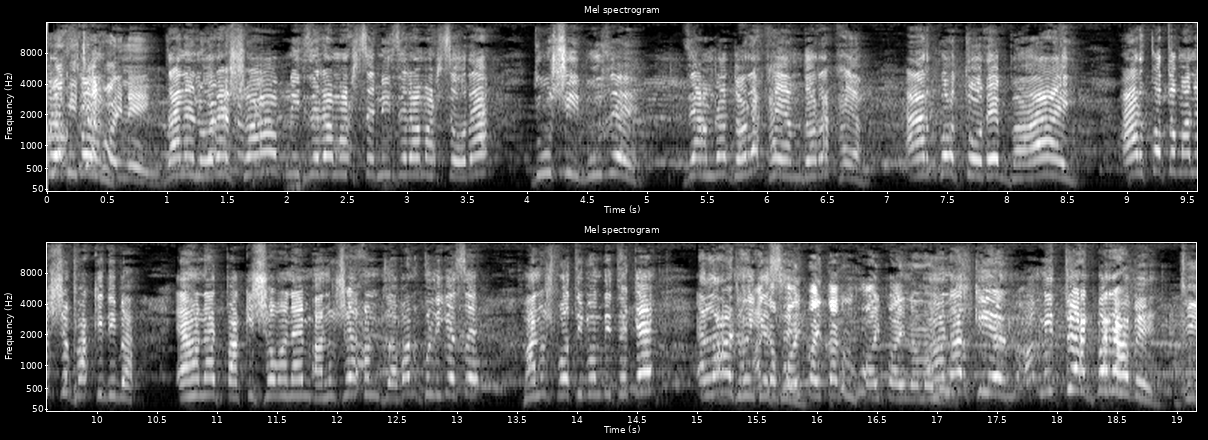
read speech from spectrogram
কোনো বিচার হয় নাই। জানেন ওরা সব নিজেরা মারছে নিজেরা মারছে। ওরা দোষী বুঝে? যে আমরা ধরা খাইয়াম ধরা খাইয়াম। আর কত রে ভাই? আর কত মানুষে ফাঁকি দিবা? এখন আর পাখির সময় নাই। মানুষ এখন জবান খুলি গেছে। মানুষ প্রতিবন্ধী থেকে অ্যালার্ট হয়ে গেছে। ভয় পাই তখন ভয় পাই না মানুষ। আর কি মৃত্যু একবার হবে। জি।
